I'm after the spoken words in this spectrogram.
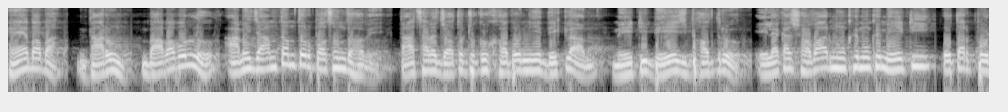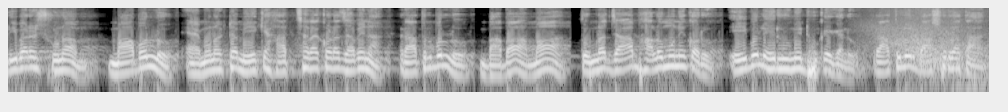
হ্যাঁ বাবা, দারুণ। বাবা বলল, আমি জানতাম তোর পছন্দ হবে। তাছাড়া যতটুকু খবর নিয়ে দেখলাম, মেয়েটি বেশ ভদ্র। এলাকার সবার মুখে মুখে মেয়েটি ও তার পরিবারের সুনাম। মা বলল, এমন একটা মেয়েকে হাতছাড়া করা যাবে না। রাতুল বলল, বাবা, মা, তোমরা যা ভালো মনে করো। এই বলে রুমে ঢুকে গেল। রাতুলের বাসর রাত আজ।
